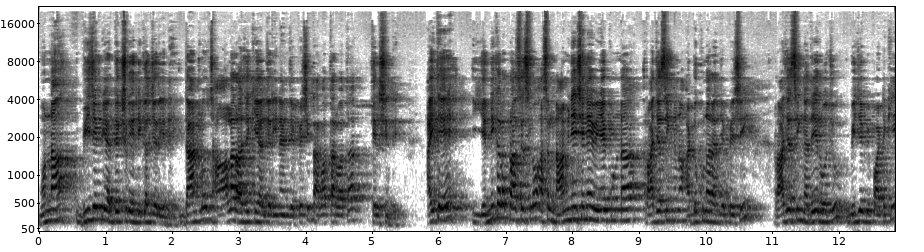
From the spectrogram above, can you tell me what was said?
మొన్న బీజేపీ అధ్యక్షుడు ఎన్నికలు జరిగినాయి. దాంట్లో చాలా రాజకీయాలు జరిగినాయని చెప్పేసి తర్వాత తర్వాత తెలిసింది. అయితే ఈ ఎన్నికల ప్రాసెస్లో అసలు నామినేషనే వేయకుండా రాజాసింగ్ను అడ్డుకున్నారని చెప్పేసి రాజాసింగ్ అదే రోజు బీజేపీ పార్టీకి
